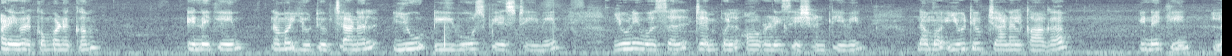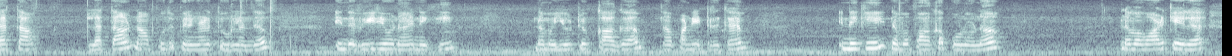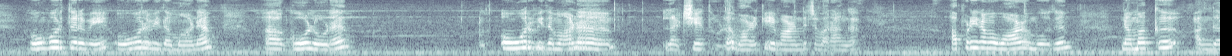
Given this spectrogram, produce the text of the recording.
அனைவருக்கும் வணக்கம். இன்றைக்கி நம்ம YouTube channel UTO space TV universal temple organization TV நம்ம யூடியூப் சேனலுக்காக இன்றைக்கி லதா லதா நான் புது பெருங்கணத்தூர்லேருந்து இந்த வீடியோ நான் இன்றைக்கி நம்ம யூடியூப்காக நான் பண்ணிகிட்ருக்கேன் இன்றைக்கி நம்ம பார்க்க போனோன்னா நம்ம வாழ்க்கையில் ஒவ்வொருத்தருமே ஒவ்வொரு விதமான கோலோட ஒவ்வொரு விதமான லட்சியத்தோட வாழ்க்கையை வாழ்ந்துட்டு வராங்க. அப்படி நம்ம வாழும்போது நமக்கு அந்த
